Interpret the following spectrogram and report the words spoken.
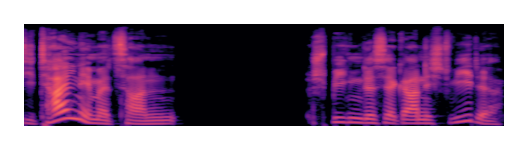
die Teilnehmerzahlen spiegeln das ja gar nicht wider,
